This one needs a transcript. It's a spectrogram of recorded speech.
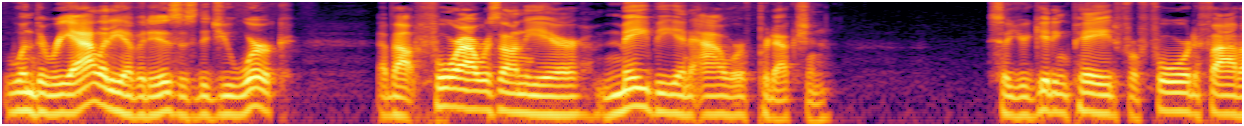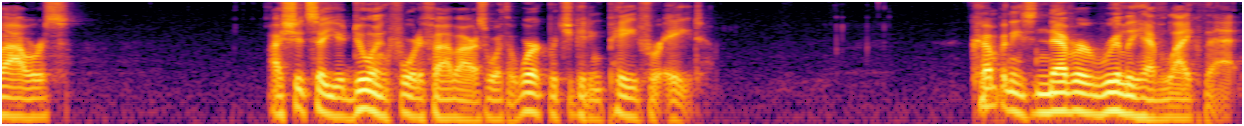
when the reality of it is is that you work about four hours on the air maybe an hour of production. So you're getting paid for four to five hours. I should say you're doing four to five hours worth of work but you're getting paid for eight. Companies never really have liked that.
